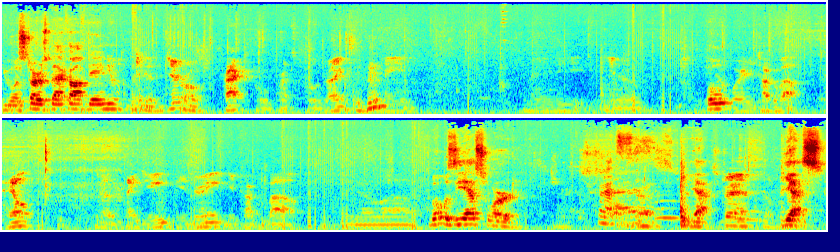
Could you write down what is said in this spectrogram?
You want to start us back off, Daniel? The general practical principles, right? I Mhm. mean, I mean, you, you know, Well- where you talk about health, you know, the things you eat, you drink, you talk about, you know, uh, What was the S word? Yeah. stress. I mean, Yes.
